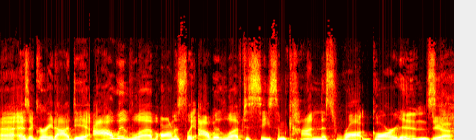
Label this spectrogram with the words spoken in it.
uh, as a great idea. I would love, honestly, I would love to see some kindness rock gardens. Yeah,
